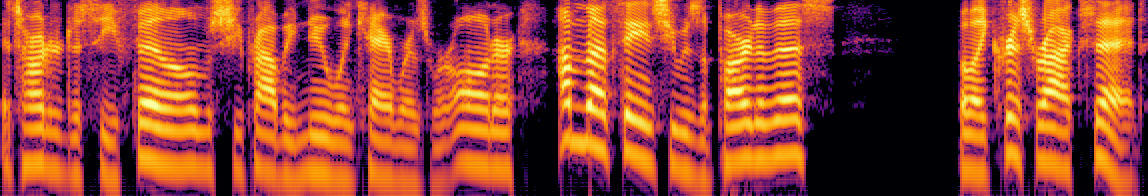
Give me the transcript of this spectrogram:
It's harder to see films. She probably knew when cameras were on her. I'm not saying she was a part of this, but like Chris Rock said,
